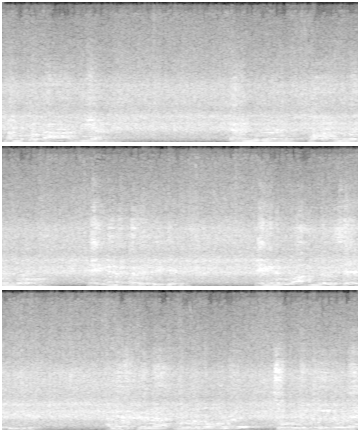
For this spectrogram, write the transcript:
നമുക്കൊക്കെ ആദ്യമാണ് കാരണം മുഴുവൻ വളർന്നു വരുമ്പോൾ എങ്ങനെ പഠിപ്പിക്കും? എങ്ങനെ വിവാഹം വ്യവസായിപ്പിക്കും അങ്ങനെയൊക്കെയുള്ള നൂറ് നൂറ് ചോദ്യങ്ങളിലൂടെ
